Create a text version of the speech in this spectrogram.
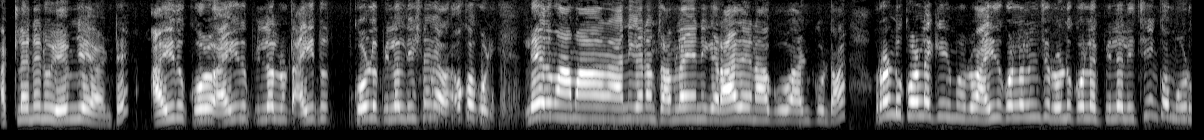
అట్లనే నువ్వు ఏం చేయాలంటే ఐదు కో ఐదు పిల్లలు ఉంటాయి ఐదు కోళ్ళు పిల్లలు తీసినా కదా ఒక్క కోడి. లేదు మా మా అనిగనం సమలయానికి రాదే నాకు అనుకుంటా. రెండు కోళ్ళకి ఐదు కోళ్ళ నుంచి రెండు కోళ్ళకి పిల్లలు ఇచ్చి ఇంకో మూడు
